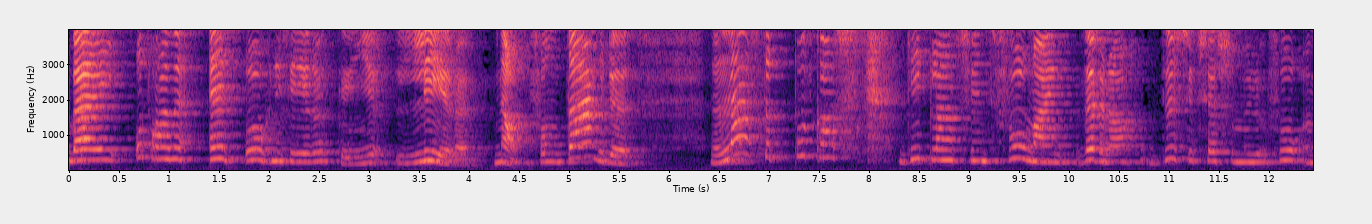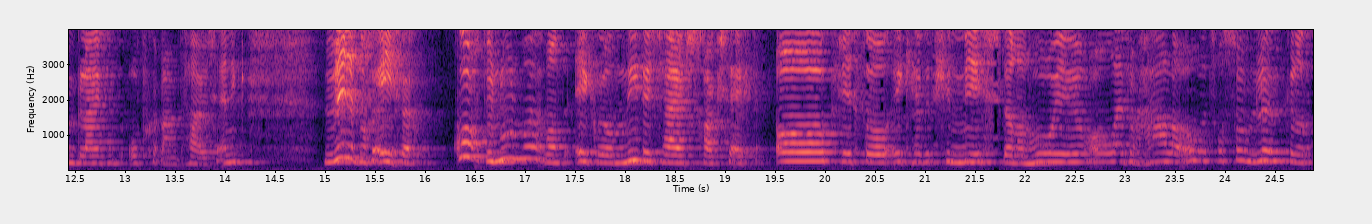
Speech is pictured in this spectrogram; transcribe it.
Bij Opruimen en Organiseren kun je leren. Nou, vandaag de laatste podcast die plaatsvindt voor mijn webinar De Succesformule voor een blijvend opgeruimd huis. En ik wil het nog even kort benoemen, want ik wil niet dat jij straks zegt: Oh, Christel, ik heb het gemist. En dan hoor je allerlei verhalen: Oh, het was zo leuk. En dan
